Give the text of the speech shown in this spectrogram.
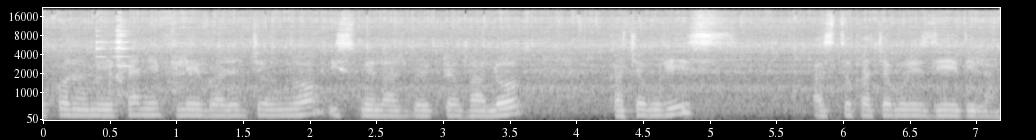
এখন আমি এখানে ফ্লেভারের জন্য স্মেল আসবে একটা ভালো কাঁচামরিচ, আস্ত কাঁচামরিচ দিয়ে দিলাম।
